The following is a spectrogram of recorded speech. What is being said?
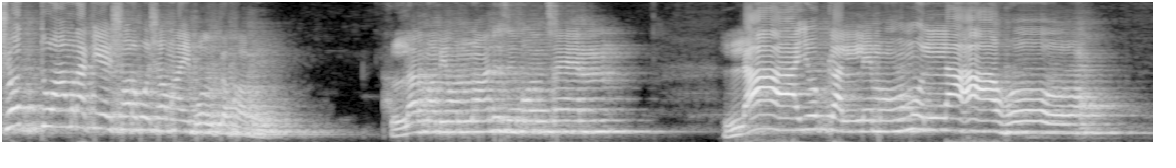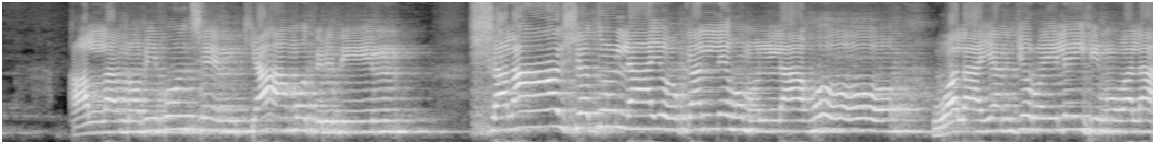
সত্য আমরাকে সর্বসময় বলতে হবে। আল্লাহর নবী অন্য আদেশে বলছেন আল্লাহর নবী বলছেন, কিয়ামতের দিন ইউকাল্লিহুমুল্লাহ ওয়ালা ইয়ানজুরু ইলাইহিম ওয়ালা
